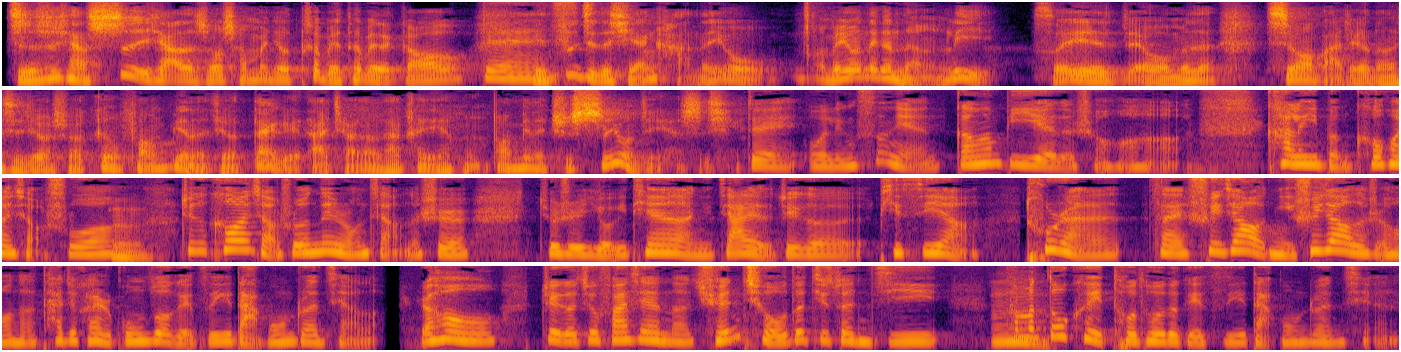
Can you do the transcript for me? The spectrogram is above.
只是想试一下的时候成本就特别特别的高。对你自己的显卡呢又没有那个能力，所以这我们希望把这个东西就是说更方便的就带给大家，让他可以很方便的去试用这件事情。对我零四年刚刚毕业的时候哈，看了一本科幻小说。嗯这个科幻小说的内容讲的是，就是有一天啊，你家里的这个 PC 啊，突然在睡觉，你睡觉的时候呢，他就开始工作，给自己打工赚钱了。然后这个就发现呢，全球的计算机他们都可以偷偷的给自己打工赚钱。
